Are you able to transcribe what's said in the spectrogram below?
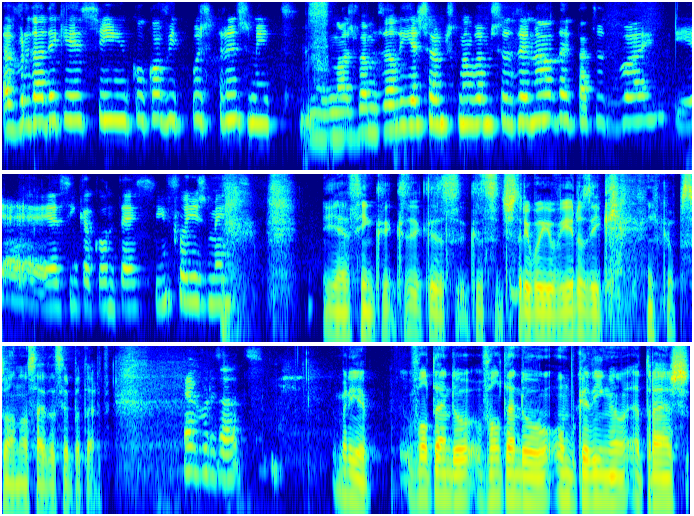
A verdade é que é assim que o Covid depois se transmite. Nós vamos ali, achamos que não vamos fazer nada, que está tudo bem, e é, é assim que acontece, infelizmente. E é assim que, que, que, se, que se distribui o vírus e que, e que o pessoal não sai da cepa tarde. É verdade. Maria, voltando, voltando um bocadinho atrás,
